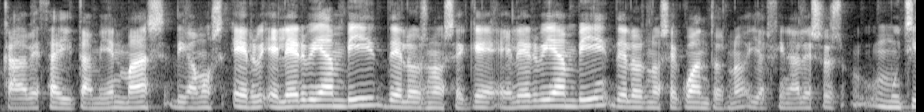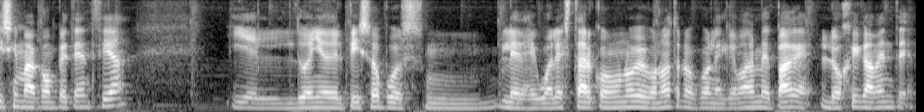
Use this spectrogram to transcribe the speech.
cada vez hay también más, digamos, el Airbnb de los no sé qué, el Airbnb de los no sé cuántos, ¿no? Y al final eso es muchísima competencia y el dueño del piso pues mm, le da igual estar con uno que con otro, con el que más me pague, lógicamente.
